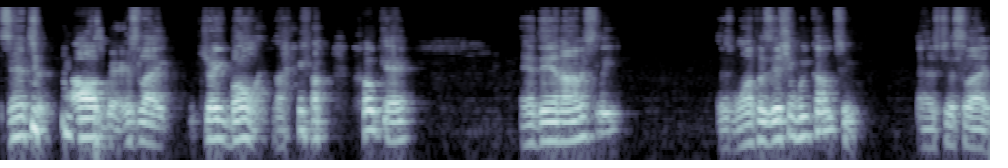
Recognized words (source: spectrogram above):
Center, Ausberry. It's like Drayk Bowen. okay. And then honestly, there's one position we come to. And it's just like,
